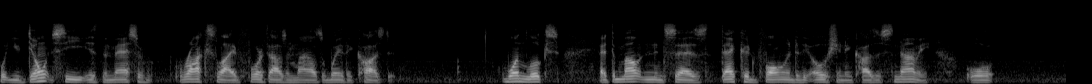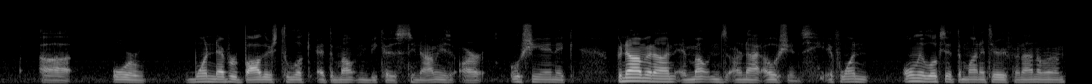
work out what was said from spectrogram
What you don't see is the massive rock slide 4,000 miles away that caused it. One looks at the mountain and says that could fall into the ocean and cause a tsunami, or uh, or one never bothers to look at the mountain because tsunamis are oceanic phenomenon and mountains are not oceans. If one only looks at the monetary phenomenon,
